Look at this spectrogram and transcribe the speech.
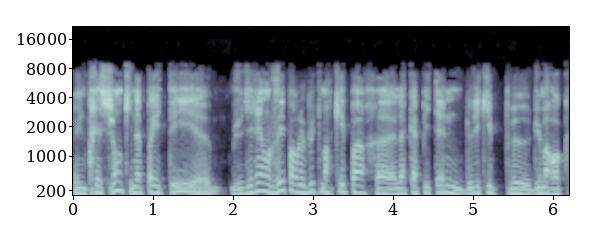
Une pression qui n'a pas été, je dirais, enlevée par le but marqué par la capitaine de l'équipe du Maroc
